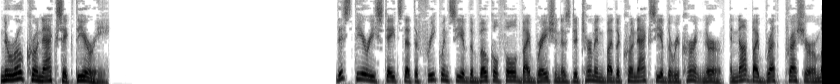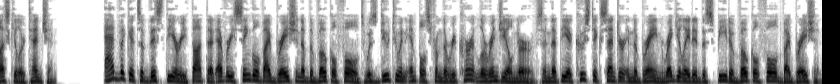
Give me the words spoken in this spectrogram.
Neurochronaxic theory This theory states that the frequency of the vocal fold vibration is determined by the chronaxy of the recurrent nerve, and not by breath pressure or muscular tension. Advocates of this theory thought that every single vibration of the vocal folds was due to an impulse from the recurrent laryngeal nerves and that the acoustic center in the brain regulated the speed of vocal fold vibration.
